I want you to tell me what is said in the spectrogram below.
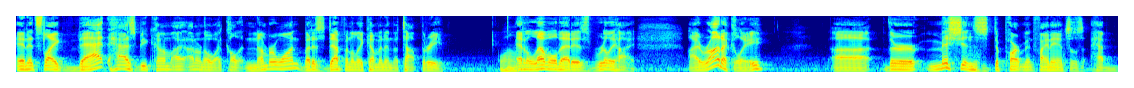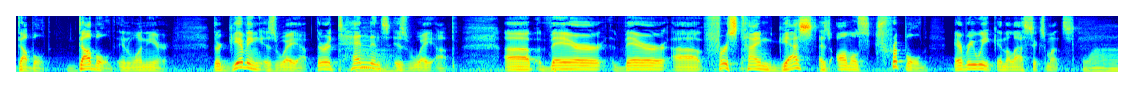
and it's like that has become I, I don't know I call it number one, but it's definitely coming in the top three wow. at a level that is really high. Ironically, uh, their missions department financials have doubled, doubled in one year. Their giving is way up. Their attendance is way up. Uh, their their uh, first time guest has almost tripled every week in the last six months. Wow!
